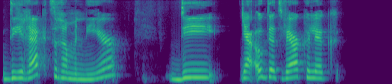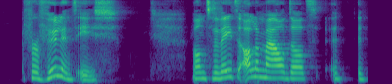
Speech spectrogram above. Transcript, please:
directere manier die ja, ook daadwerkelijk vervullend is. Want we weten allemaal dat het, het,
